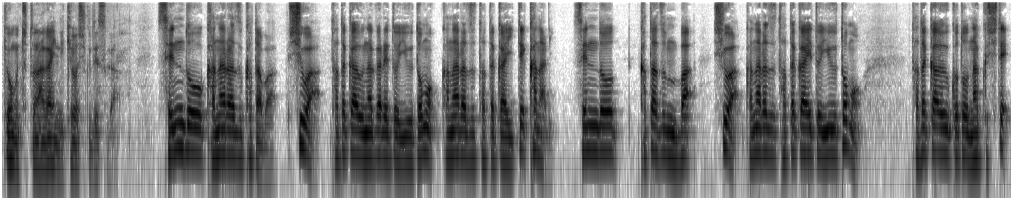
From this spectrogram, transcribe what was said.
今日もちょっと長いんで恐縮ですが。先導必ず片場。主は戦う流れというとも必ず戦いてかなり。先導片ずんば。主は必ず戦いというとも戦うことなくして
